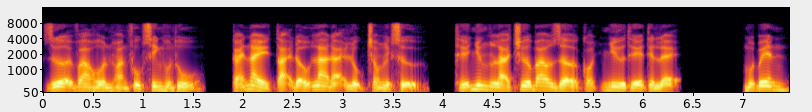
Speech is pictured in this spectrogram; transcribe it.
Dựa vào hồn hoàn phục sinh hồn thú, cái này tại đấu la đại lục trong lịch sử, thế nhưng là chưa bao giờ có như thế tiền lệ. Một bên,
